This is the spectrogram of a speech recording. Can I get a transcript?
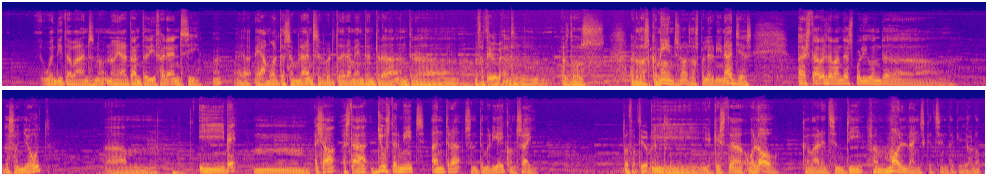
ho hem dit abans, no? no hi ha tanta diferència. Eh? Hi, ha, hi ha moltes semblances, verdaderament, entre, entre Efectivament. el, els, dos, els dos camins, no? els dos pelegrinatges. Estaves davant del polígon de, de Son Lleut, um, i bé, um, això està just al mig entre Santa Maria i Consell. Efectivament. I, i aquesta olor que varen sentir, fa molt d'anys que et sent aquella olor.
